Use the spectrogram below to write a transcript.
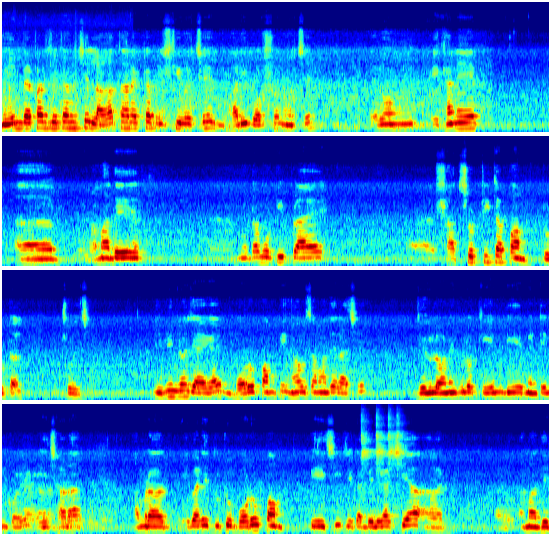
মেইন ব্যাপার যেটা হচ্ছে, লাগাতার একটা বৃষ্টি হচ্ছে, ভারী বর্ষণ হচ্ছে এবং এখানে আমাদের মোটামুটি প্রায় সাতষট্টিটা পাম্প টোটাল চলছে। বিভিন্ন জায়গায় বড় পাম্পিং হাউস আমাদের আছে, যেগুলো অনেকগুলো কেএমডিএ মেনটেন করে। এছাড়া আমরা এবারে দুটো বড় পাম্প পেয়েছি, যেটা বেলগাছিয়া আর আমাদের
